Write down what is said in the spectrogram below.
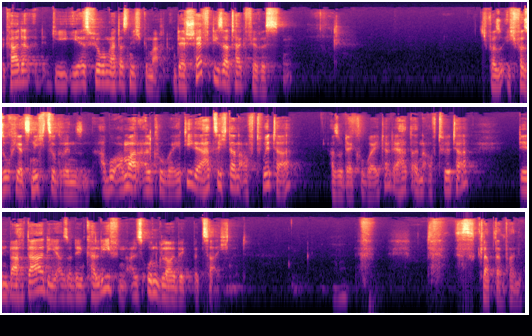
Al-Qaida, die IS-Führung hat das nicht gemacht. Und der Chef dieser Takfiristen, versuche ich versuch jetzt nicht zu grinsen, Abu Omar al-Kuwaiti, der hat sich dann auf Twitter, also der Kuwaiter, der hat dann auf Twitter den Baghdadi, also den Kalifen, als ungläubig bezeichnet. Das klappt einfach nicht.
